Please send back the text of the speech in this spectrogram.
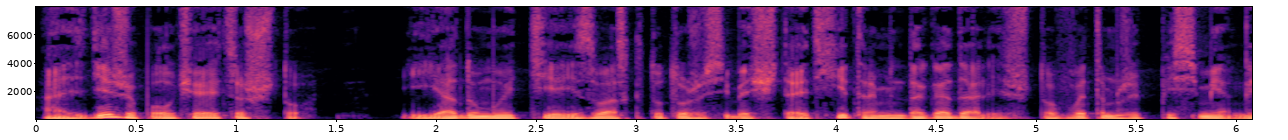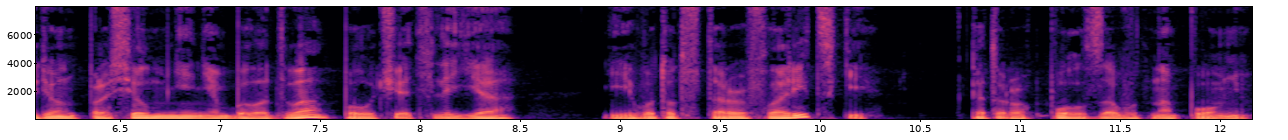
А здесь же получается что? я думаю, те из вас, кто тоже себя считает хитрыми, догадались, что в этом же письме, где он просил мнения, было два получателя, я и вот тот второй флоридский, которого Пол зовут, напомню.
